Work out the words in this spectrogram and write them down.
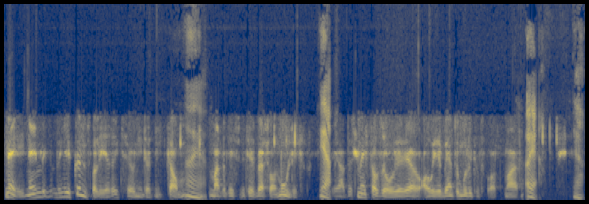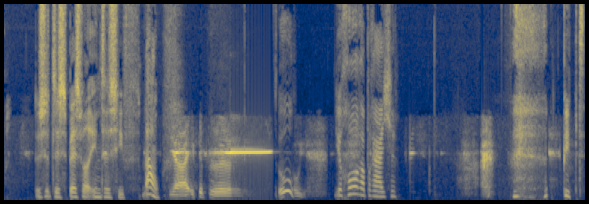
Nee, nee, je kunt het wel leren. Ik zeg niet dat het niet kan. Oh, ja. Maar het is, het is best wel moeilijk. Ja. Ja, dat is meestal zo. Ja, ouder je bent, hoe moeilijker het wordt. Maar Oh ja. ja. Dus het is best wel intensief. Nou, ja, ik heb... eh, oeh, oei. je gehoorapparaatje. Piept.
